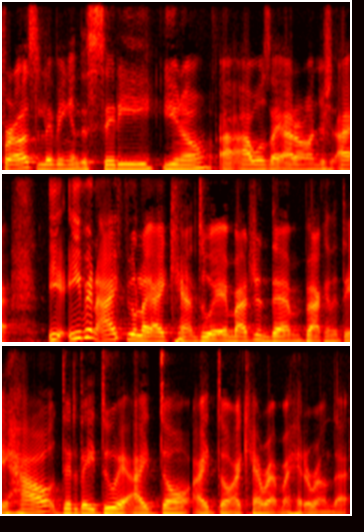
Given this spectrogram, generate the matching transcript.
for us living in the city you know i, I was like i don't understand i e- even i feel like i can't do it. Imagine them back in the day. How did they do it? I don't i don't i can't wrap my head around that.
